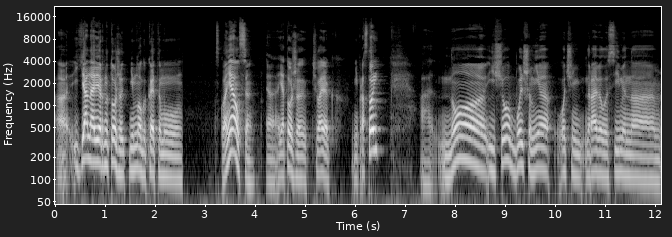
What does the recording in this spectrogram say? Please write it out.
А, Я, наверное, тоже немного к этому склонялся. Э, Я тоже человек непростой, но еще больше мне очень нравилось именно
